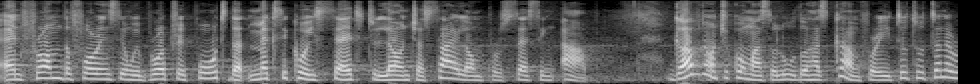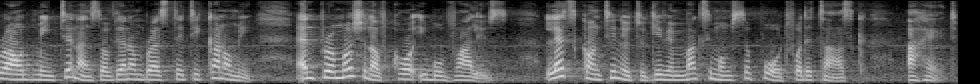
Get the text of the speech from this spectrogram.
And from the foreign scene, we brought report that Mexico is set to launch asylum processing app. Governor Chukwuma Soludo has come for a total turnaround maintenance of the Anambra state economy and promotion of core Igbo values. Let's continue to give him maximum support for the task ahead.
